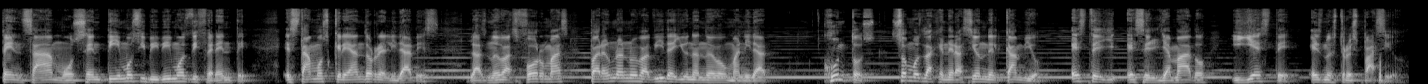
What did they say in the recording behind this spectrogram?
Pensamos, sentimos y vivimos diferente. Estamos creando realidades, las nuevas formas para una nueva vida y una nueva humanidad. Juntos somos la generación del cambio. Este es el llamado y este es nuestro espacio.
